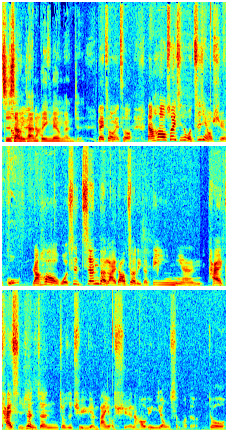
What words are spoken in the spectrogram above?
纸上谈兵那种感觉。没错没错，然后所以其实我之前有学过，然后我是真的来到这里的第一年，才开始认真就是去语言班有学，然后运用什么的，就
